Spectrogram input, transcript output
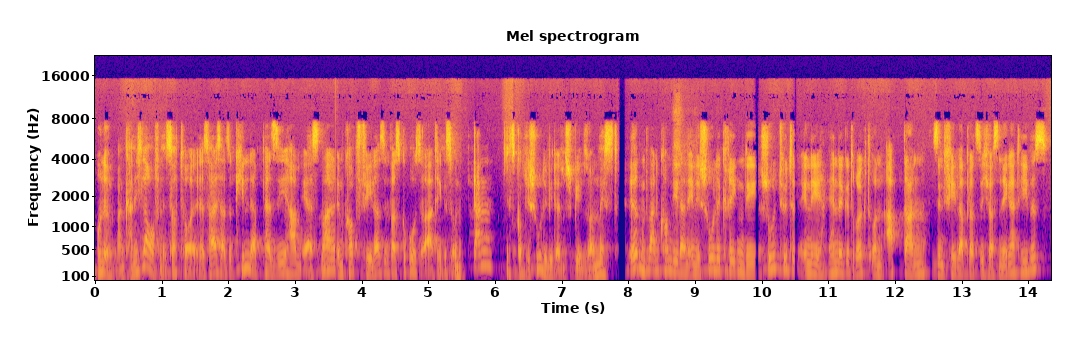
und irgendwann kann ich laufen. Ist doch toll. Das heißt also, Kinder per se haben erstmal im Kopf, Fehler sind was Großartiges. Und dann, jetzt kommt die Schule wieder ins Spiel, so ein Mist. Irgendwann kommen die dann in die Schule, kriegen die Schultüte in die Hände gedrückt und ab dann sind Fehler plötzlich was Negatives.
